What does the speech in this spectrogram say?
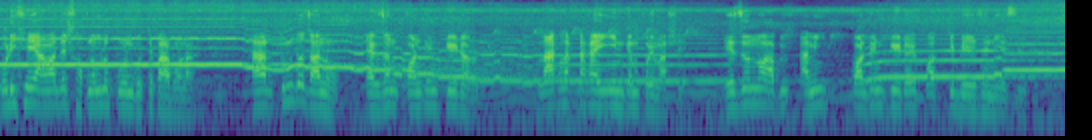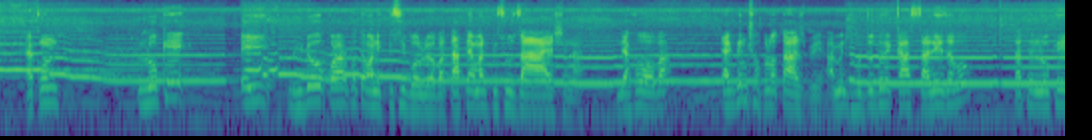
করি খেয়ে আমাদের স্বপ্নগুলো পূরণ করতে পারব না আর তুমি তো জানো একজন কন্টেন্ট ক্রিয়েটর লাখ লাখ টাকায় ইনকাম করে মাসে। এর জন্য আমি কন্টেন্ট ক্রিয়েটরের পথকে বেছে নিয়েছি। এখন লোকে এই ভিডিও করার পথে অনেক কিছুই বলবে, বাবা, তাতে আমার কিছু যায় আসে না। দেখো, বাবা, একদিন সফলতা আসবে। আমি ধৈর্য ধরে কাজ চালিয়ে যাব, তাতে লোকে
